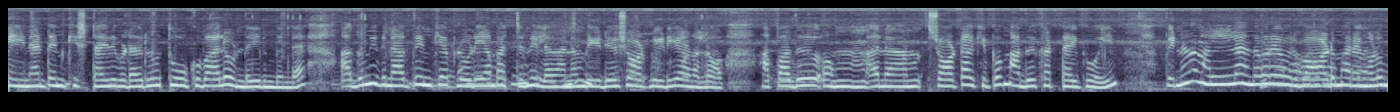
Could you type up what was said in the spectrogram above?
മെയിനായിട്ട് എനിക്ക് ഇഷ്ടമായത് ഇവിടെ ഒരു തൂക്കുപാലം ഉണ്ട് ഇരുമ്പിന്റെ അതും ഇതിനകത്ത് എനിക്ക് അപ്ലോഡ് ചെയ്യാൻ പറ്റുന്നില്ല. കാരണം വീഡിയോ ഷോർട്ട് വീഡിയോ ആണല്ലോ. അപ്പോൾ അത് ഷോർട്ടാക്കിയപ്പം അത് കട്ടായി പോയി. പിന്നെ നല്ല എന്താ പറയുക ഒരുപാട് മരങ്ങളും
